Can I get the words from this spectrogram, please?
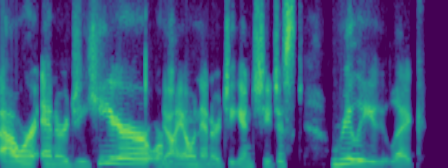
our energy here or Yeah. my own energy. And she just really like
